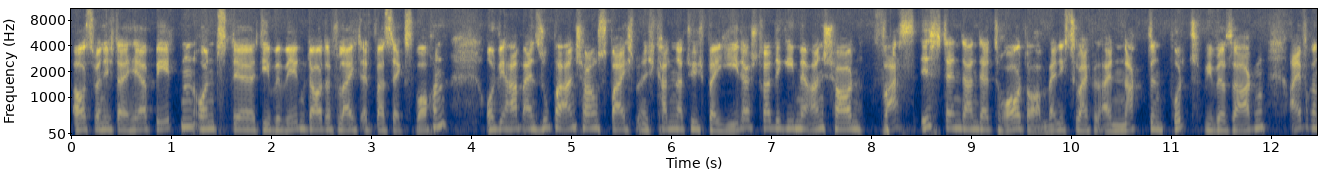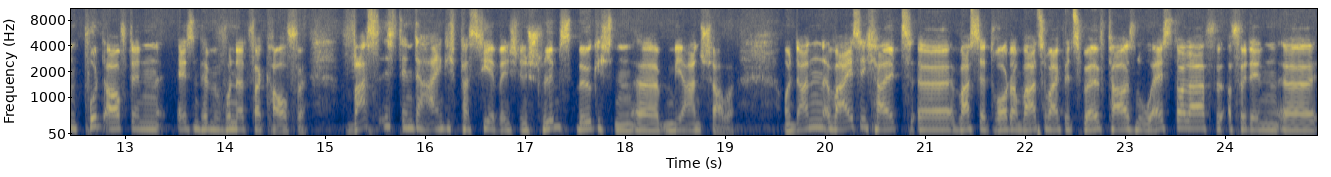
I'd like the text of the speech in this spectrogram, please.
auswendig daher beten. Und der, die Bewegung dauerte vielleicht etwa sechs Wochen. Und wir haben ein super Anschauungsbeispiel. Und ich kann natürlich bei jeder Strategie mir anschauen, was ist denn dann der Drawdown? Wenn ich zum Beispiel einen nackten Put, wie wir sagen, einfach einen Put auf den S&P 500 verkaufe. Was ist denn da eigentlich passiert, wenn ich den schlimmstmöglichen äh, mir anschaue? Und dann weiß ich halt, äh, was der Drawdown war. Zum Beispiel 12.000 US US-Dollar für, für den äh,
